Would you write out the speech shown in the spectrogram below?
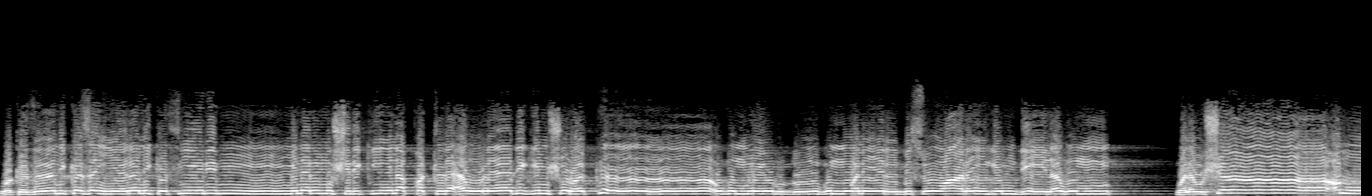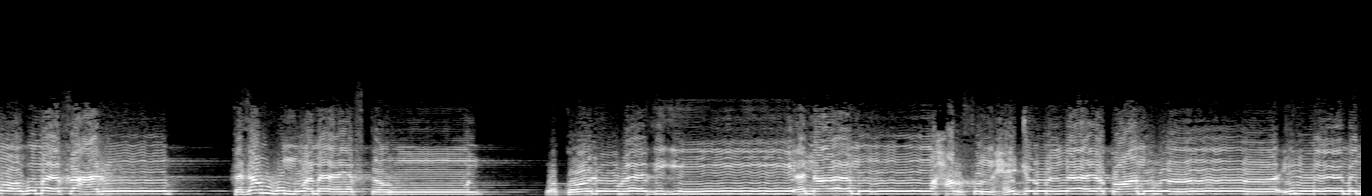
وكذلك زين لكثير من المشركين قتل أولادهم شركاؤهم ليرضوهم وليلبسوا عليهم دينهم ولو شاء الله ما فعلوه فذرهم وما يفترون وقالوا هذه أنعام وحرث حجر لا يطعمها إلا من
